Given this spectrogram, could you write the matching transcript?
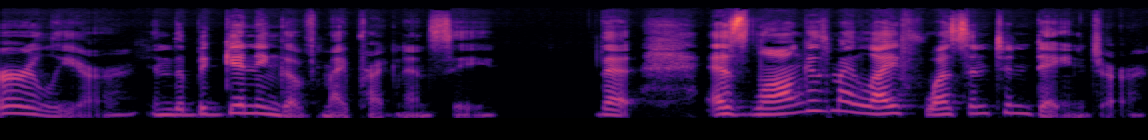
earlier in the beginning of my pregnancy that as long as my life wasn't in danger,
